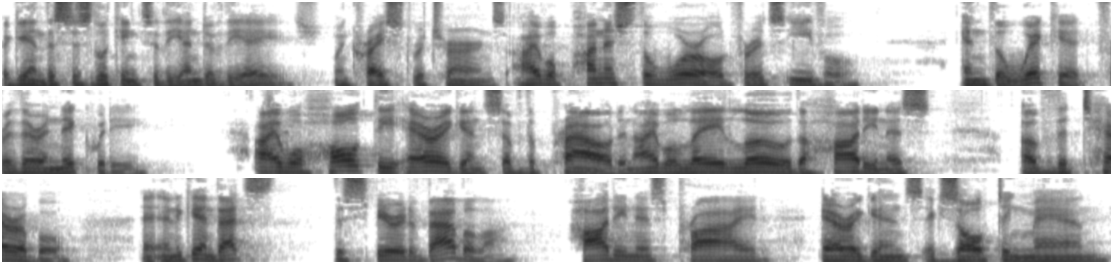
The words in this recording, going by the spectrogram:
Again, this is looking to the end of the age when Christ returns. I will punish the world for its evil and the wicked for their iniquity. I will halt the arrogance of the proud, and I will lay low the haughtiness of the terrible. And again, that's the spirit of Babylon haughtiness, pride, arrogance, exalting man.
